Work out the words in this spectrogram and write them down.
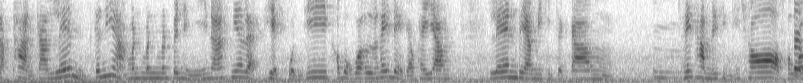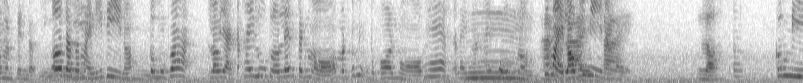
จากผ่านการเล่นก็เนี่ยมันมันมันเป็นอย่างนี้นะ เนี่ยแหละเหตุผลที่เขาบอกว่าเออให้เด็กอะพยายามเล่นพยายามมีกิจกรรมอืม ให้ทำในสิ่งที่ชอบ เพราะแต่ว่ามันเป็นแบบนี้เออแต่สมัยนี้ดีเนาะอืมสมมติว่าเราอยากจะให้ลูกเราเล่นเป็นหมอ มันก็มีอุปกรณ์หมอแพทย์อะไรมาให้ครบเนาะอืสมัยเราไม่ใช่มีนะใช่เหรอเออก็มี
